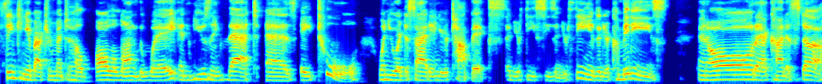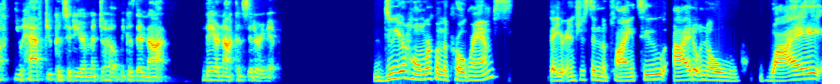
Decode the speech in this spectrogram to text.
thinking about your mental health all along the way and using that as a tool when you are deciding your topics and your theses and your themes and your committees and all that kind of stuff. You have to consider your mental health because they're not, they are not considering it. Do your homework on the programs that you're interested in applying to. I don't know why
